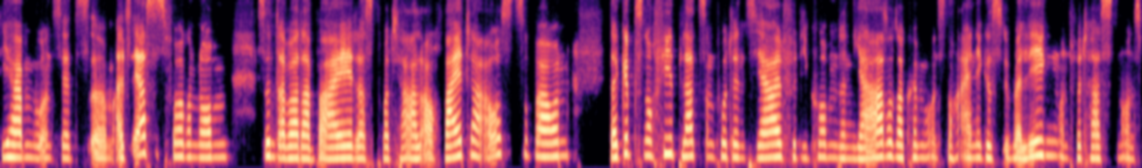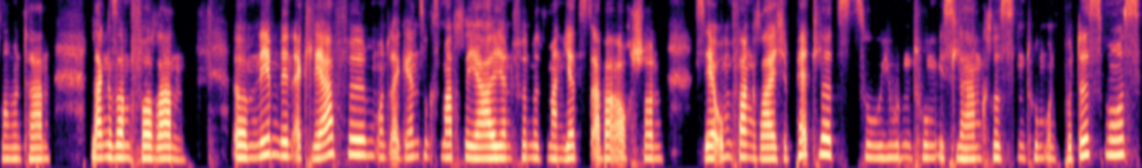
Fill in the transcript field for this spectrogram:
Die haben wir uns jetzt ähm, als erstes vorgenommen, sind aber dabei, das Portal auch weiter auszubauen. Da gibt es noch viel Platz und Potenzial für die kommenden Jahre. Da können wir uns noch einiges überlegen und wir tasten uns momentan langsam voran. Ähm, neben den Erklärfilmen und Ergänzungsmaterialien findet man jetzt aber auch schon sehr umfangreiche Padlets zu Juden Judentum, Islam, Christentum und Buddhismus.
